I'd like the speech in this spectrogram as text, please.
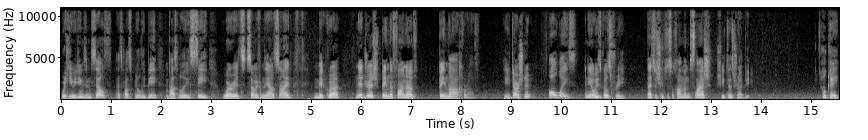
where he redeems himself, that's possibility B, and possibility C, where it's somebody from the outside. Mikra, Nidrish, Bein Lefanav, Bein La'acharav. You darshan it always, and he always goes free. That's a Shitas Achamim slash Shitas Rebbe. Okay,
